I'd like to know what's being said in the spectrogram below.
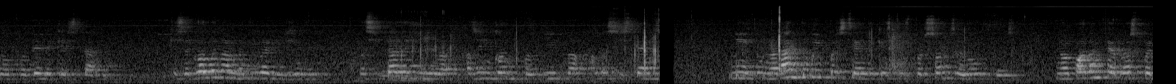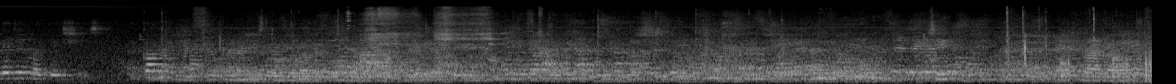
del febrer d'aquest any, que segons la normativa vigent, la de ajuda és incompatible amb sistema Ni d'un 98% d'aquestes persones adultes no poden fer res per elles mateixes. I com que... Sí? Claro.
